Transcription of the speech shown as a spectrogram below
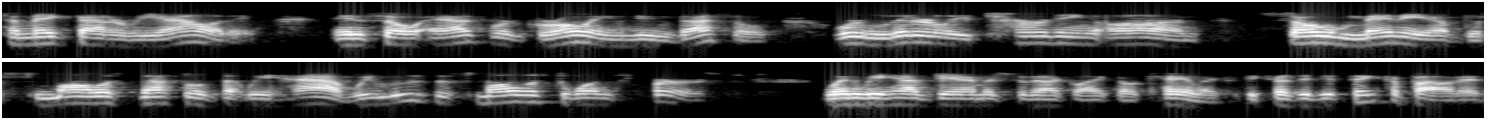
to make that a reality. And so as we're growing new vessels, we're literally turning on so many of the smallest vessels that we have. We lose the smallest ones first when we have damage to that glycocalyx. Because if you think about it,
